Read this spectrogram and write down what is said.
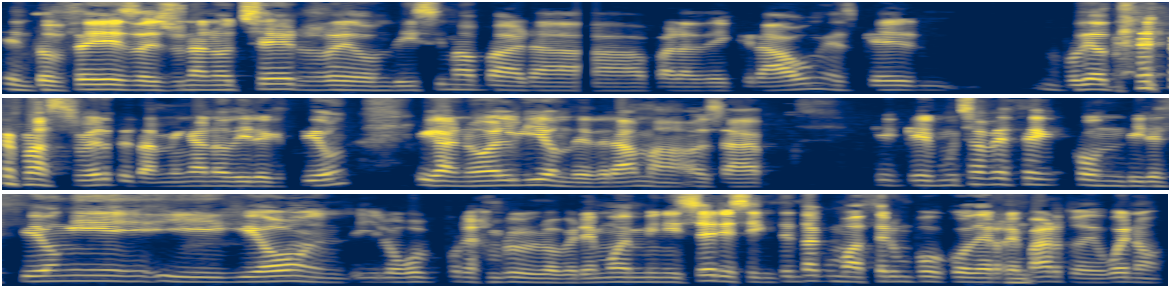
Entonces es una noche redondísima para, para The Crown. Es que podía tener más suerte, también ganó dirección y ganó el guion de drama. O sea, que, muchas veces con dirección y, guion, y luego, por ejemplo, lo veremos en miniseries, se intenta como hacer un poco de reparto, de bueno,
